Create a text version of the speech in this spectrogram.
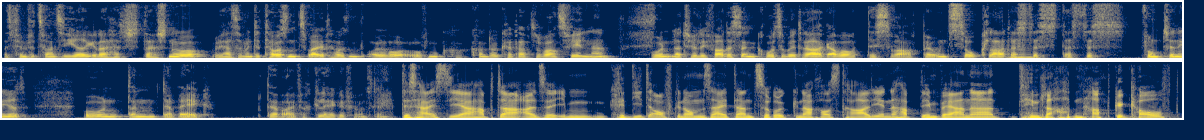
als 25-Jährige, da hast, da hast nur, ja, so wenn du 1000, 2000 Euro auf dem Konto gehabt, so waren es viel, ne? Und natürlich war das ein großer Betrag, aber das war bei uns so klar, dass mhm. das, dass das funktioniert. Und dann der Weg der war einfach gelegen für uns. Gell? Das heißt, ihr habt da also eben Kredit aufgenommen, seid dann zurück nach Australien, habt dem Werner den Laden abgekauft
